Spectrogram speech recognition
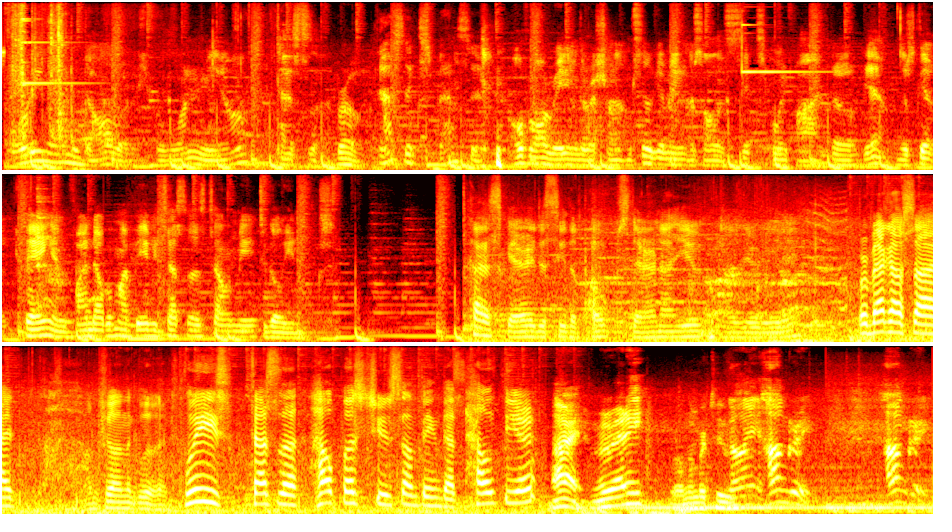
Forty-one dollars for one meal. Tesla, bro, that's expensive. Overall rating of the restaurant, I'm still giving a solid six point five. So yeah, let's get paying and find out what my baby Tesla is telling me to go eat next. It's kind of scary to see the Pope staring at you as you're eating. We're back outside. I'm feeling the gluten. Please, Tesla, help us choose something that's healthier. All right, we ready? Roll number two. Going hungry. Hungry.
